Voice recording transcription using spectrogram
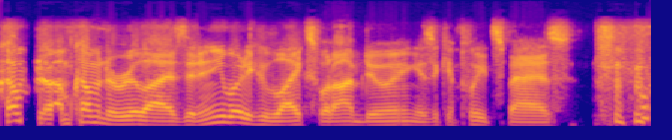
coming. To, I'm coming to realize that anybody who likes what I'm doing is a complete spaz.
